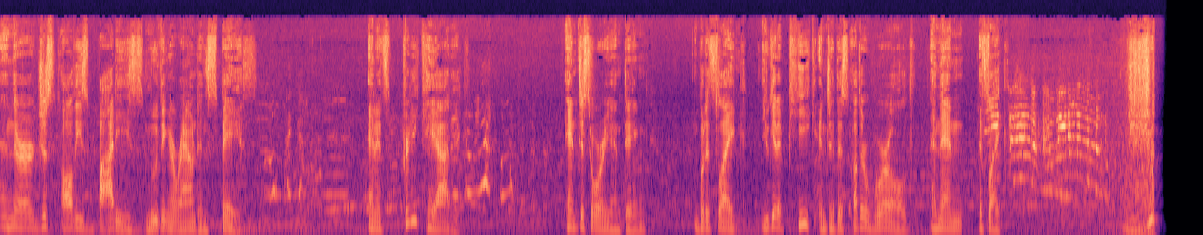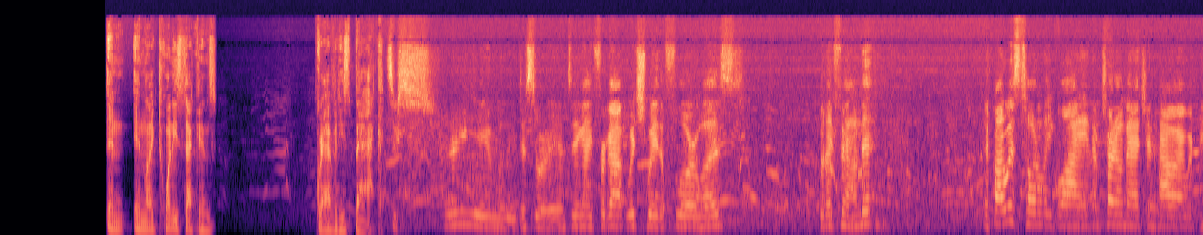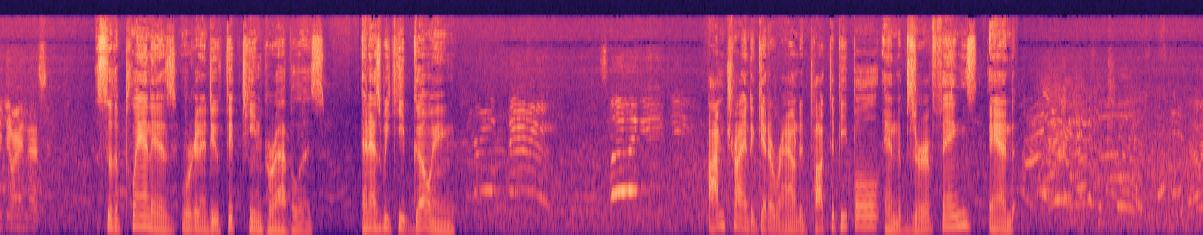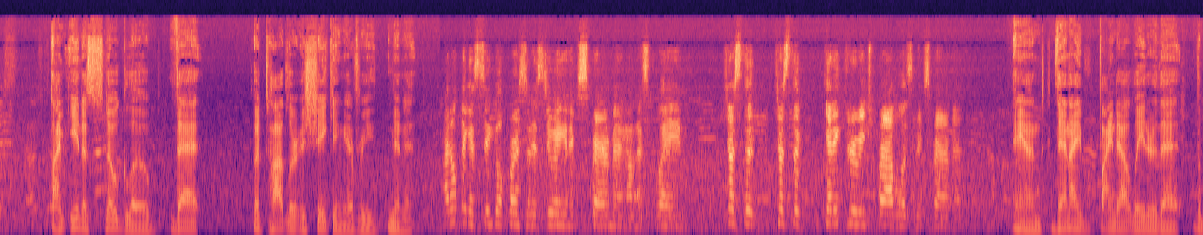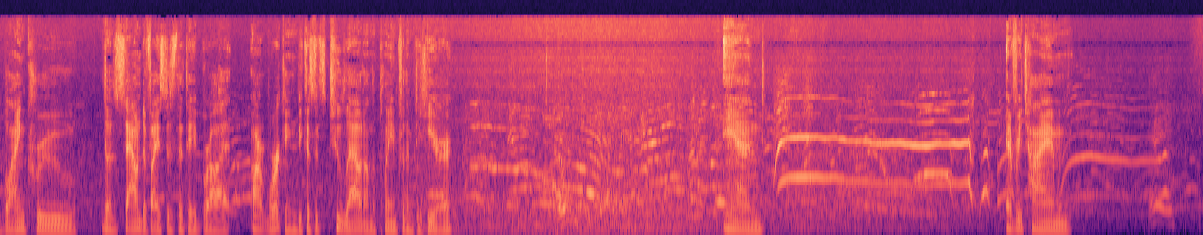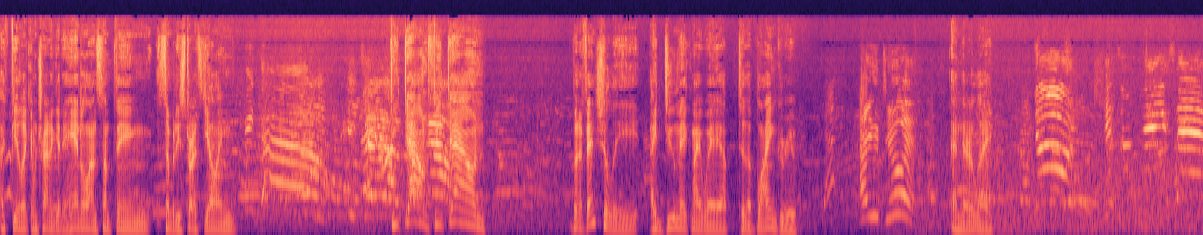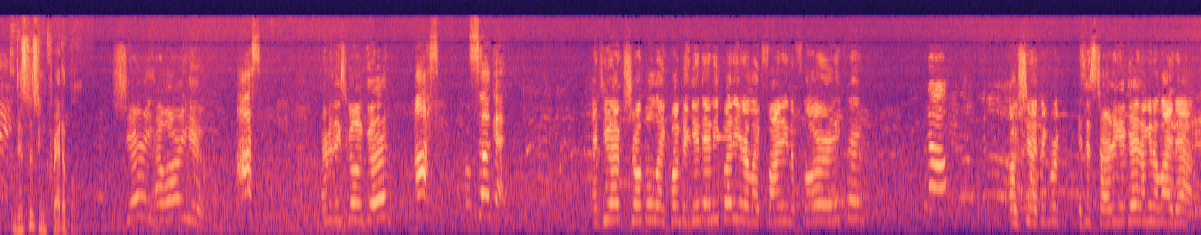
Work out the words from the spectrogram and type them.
And there are just all these bodies moving around in space. And it's pretty chaotic and disorienting. But it's like you get a peek into this other world, and then it's like. And in like 20 seconds, gravity's back. It's extremely disorienting. I forgot which way the floor was, but I found it. If I was totally blind, I'm trying to imagine how I would be doing this. So the plan is we're going to do 15 parabolas. And as we keep going, I'm trying to get around and talk to people and observe things. And I'm in a snow globe that a toddler is shaking every minute. I don't think a single person is doing an experiment on this plane. Just the just the getting through each parabola is an experiment. And then I find out later that the blind crew, the sound devices that they brought aren't working because it's too loud on the plane for them to hear. And every time I feel like I'm trying to get a handle on something, somebody starts yelling, feet down, feet down. But eventually, I do make my way up to the blind group, How you doing? and they're like, Dude, it's amazing! this is incredible. Sheri, how are you? Awesome. Everything's going good? Awesome. So good. And do you have trouble like bumping into anybody or like finding the floor or anything? No. Oh shit, I think we're is it starting again? I'm gonna lie down.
